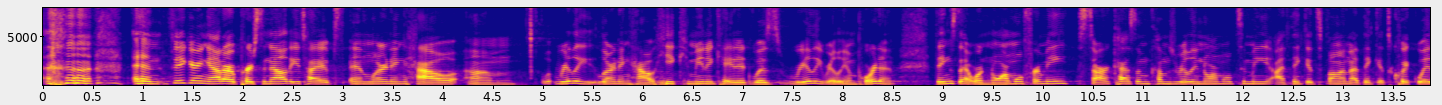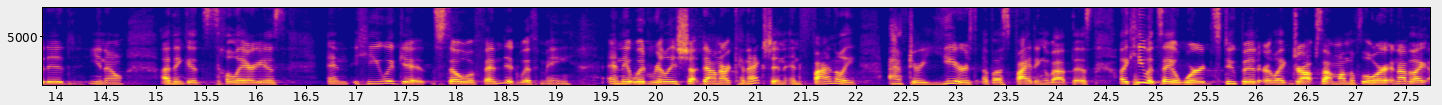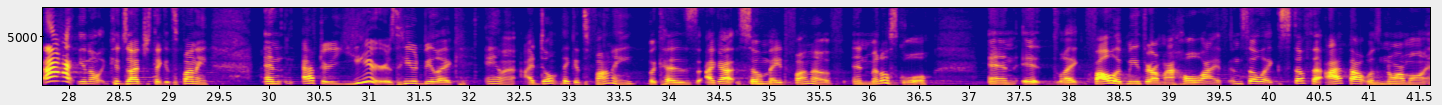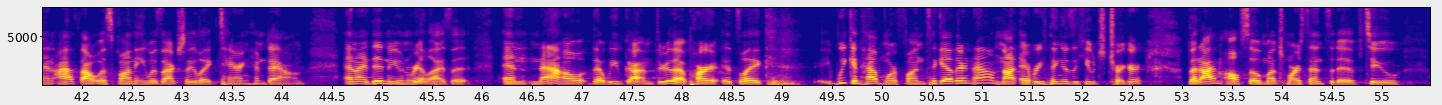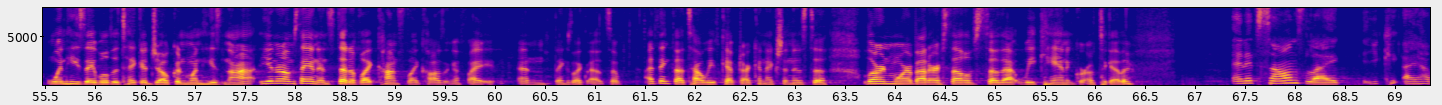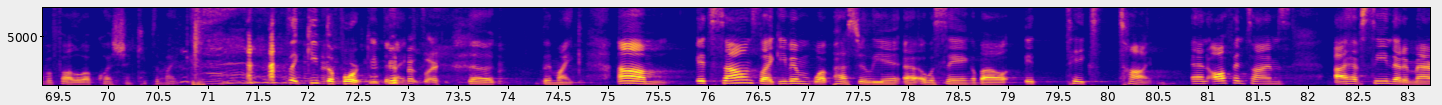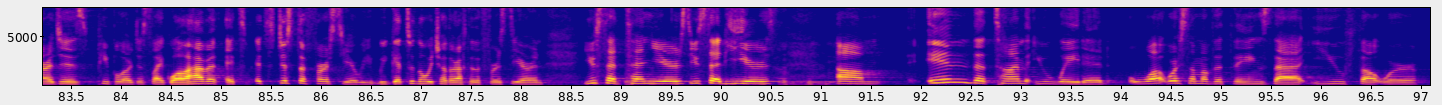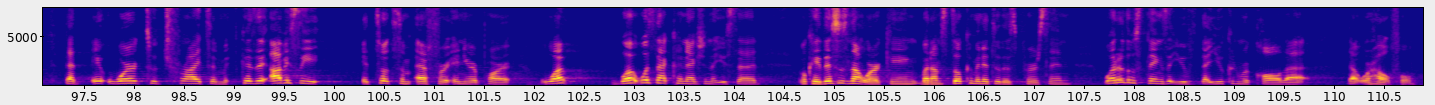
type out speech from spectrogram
and figuring out our personality types and learning how. Um, really learning how he communicated was really, really important. Things that were normal for me, sarcasm comes really normal to me. I think it's fun. I think it's quick witted, you know, I think it's hilarious. And he would get so offended with me, and it would really shut down our connection. And finally, after years of us fighting about this, like he would say a word stupid or like drop something on the floor, and I'd be like, ah, you know, because I just think it's funny. And after years, he would be like, Anna, I don't think it's funny because I got so made fun of in middle school. And it like followed me throughout my whole life. And so like stuff that I thought was normal and I thought was funny was actually like tearing him down. And I didn't even realize it. And now that we've gotten through that part, it's like we can have more fun together now. Not everything is a huge trigger, but I'm also much more sensitive to when he's able to take a joke and when he's not. You know what I'm saying? Instead of like constantly causing a fight and things like that. So I think that's how we've kept our connection is to learn more about ourselves so that we can grow together. And it sounds like you keep, I have a follow up question. Keep the mic. it's like keep the fork, keep the knife. Sorry. The the mic. Um, it sounds like even what Pastor Lee uh, was saying about it takes time, and oftentimes I have seen that in marriages, people are just like, well, I haven't, it's, it's just the first year. We, we get to know each other after the first year. And you said 10 years, you said years. Um, in the time that you waited, what were some of the things that you felt were, that it worked to try to, because it, obviously it took some effort in your part. What, what was that connection that you said, okay, this is not working, but I'm still committed to this person? What are those things that, you've, that you can recall that, that were helpful?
